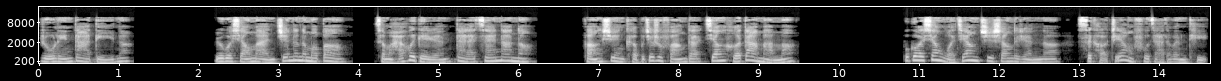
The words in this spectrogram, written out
如临大敌呢？如果小满真的那么棒，怎么还会给人带来灾难呢？防汛可不就是防的江河大满吗？不过像我这样智商的人呢，思考这样复杂的问题，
